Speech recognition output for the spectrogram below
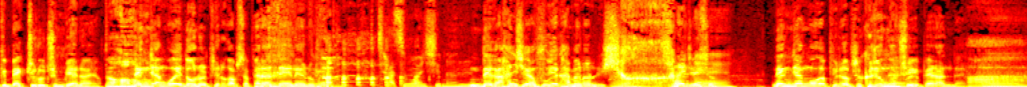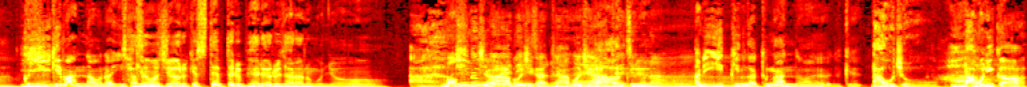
그 맥주를 준비해놔요. 어허. 냉장고에 넣어놓을 필요가 없어. 베란다에 내놓으면 차승원 씨는 내가 한 시간 후에 가면은 시원해져 있어. 냉장고가 필요 없어. 그 정도 추워요, 베란다에. 아, 그 입김 안 나오나? 입김? 차승원 씨가 그렇게 스탭들을 배려를 잘하는군요. 아유, 먹는 진짜 거에 아버지 대해서는 같아. 아버지가 네, 아, 아버지구나. 아니 입김 같은 거 안 나와요? 이렇게? 나오죠. 나오니까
